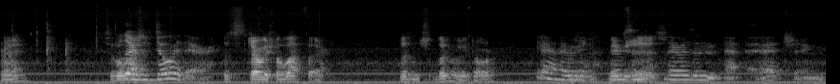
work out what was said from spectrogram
right? To the well, there's a door there. There's a stairway to the left there. Doesn't look like a door. Yeah, there was. Maybe- a, maybe there was an, is. There was an etching.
